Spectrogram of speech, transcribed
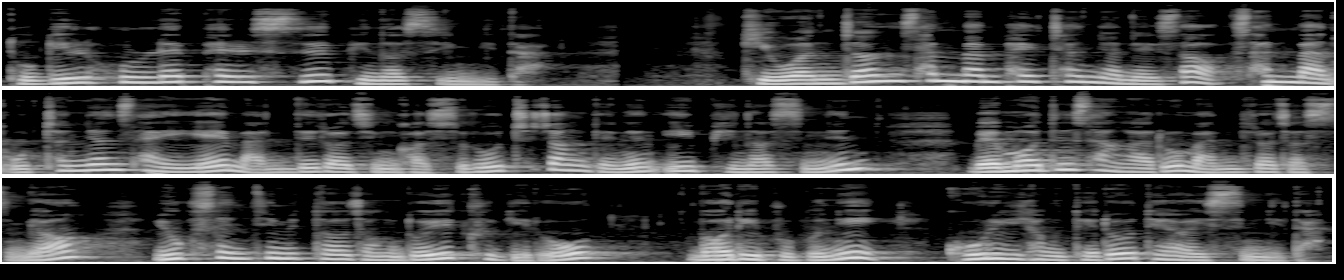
독일 홀레펠스 비너스입니다. 기원전 3만 8천년에서 3만 5천년 사이에 만들어진 것으로 추정되는 이 비너스는 메머드 상하로 만들어졌으며 6cm 정도의 크기로 머리 부분이 고리 형태로 되어 있습니다.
